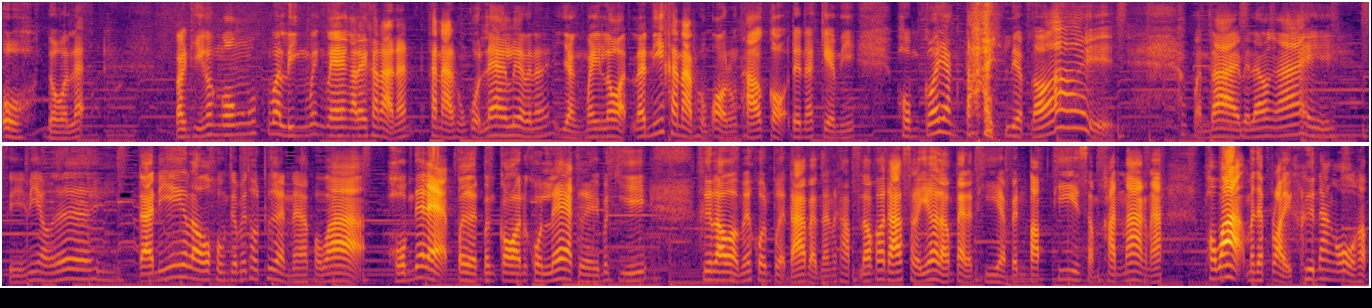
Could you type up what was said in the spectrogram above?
โอ้โดนแล้วบางทีก็งงว่าลิงแม่งแรงอะไรขนาดนั้น ขนาดผมกดแดกเลือดไปนะยังไม่รอด และนี่ขนาดผมออกรองเท้าเกาะด้วยนะเกมนี้ ผมก็ยังตายเรียบร้อย มันได้ไปแล้วไงสีเนียวเอ้ยแต่นี้เราคงจะไม่โทษเพื่อนนะเพราะว่าผมเนี่ยแหละ เปิดมังกรคนแรกเลยเมื่อกี้ คือเราอะไม่ควรเปิด dark แบบนั้นครับ แล้วก็ Dark Slayer หลัง8นาทีอะเป็น buff ที่สำคัญมากนะ เพราะว่ามันจะปล่อยคลื่นหน้าโง่ครับ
